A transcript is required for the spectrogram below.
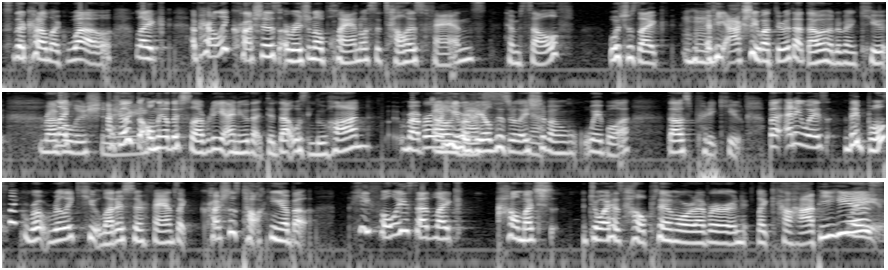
So they're kind of like, whoa. Like apparently, Crush's original plan was to tell his fans himself. Which was like, if he actually went through with that, that would have been cute. Like, I feel like the only other celebrity I knew that did that was Luhan. Remember when Oh, he revealed his relationship on Weibo? That was pretty cute. But anyways, they both like wrote really cute letters to their fans. Like Crush was talking about, he fully said like how much Joy has helped him or whatever, and like how happy he is.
